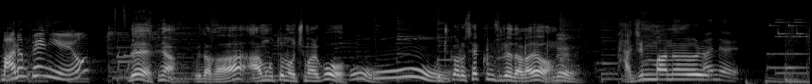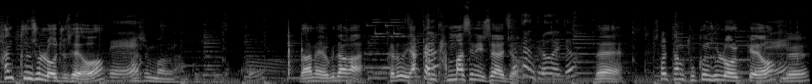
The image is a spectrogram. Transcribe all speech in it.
마른 팬이에요? 네, 그냥 여기다가 아무것도 넣지 말고 오. 고춧가루 세 큰술에다가요. 네. 다진 마늘 마늘. 한 큰술 넣어주세요. 네. 다진 마늘 한 큰술 넣고. 그다음에 여기다가 그래도 약간 단맛은 있어야죠. 설탕 들어가죠? 네, 설탕 두 큰술 넣을게요. 네. 네.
